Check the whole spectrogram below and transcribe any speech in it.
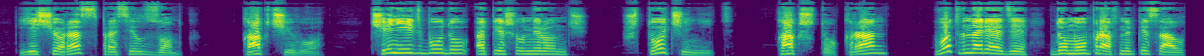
— еще раз спросил Зонг. «Как чего?» «Чинить буду», — опешил Мироныч. «Что чинить?» «Как что? Кран?» «Вот в наряде домоуправ написал.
